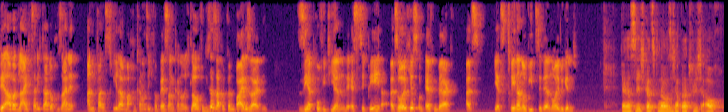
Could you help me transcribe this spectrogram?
der aber gleichzeitig da doch seine Anfangsfehler machen kann und sich verbessern kann. Und ich glaube, von dieser Sache können beide Seiten sehr profitieren. Der SCP als solches und Effenberg als jetzt Trainer-Novize, der neu beginnt. Ja, das sehe ich ganz genauso. Ich habe natürlich auch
